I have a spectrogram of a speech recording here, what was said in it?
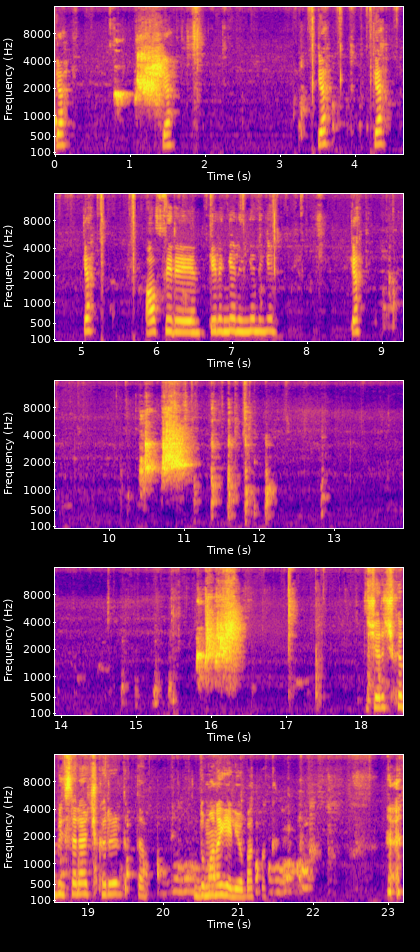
Gel. Gel. Gel. Gel. Gel. Aferin. Gelin gelin gelin gelin. Gel. Dışarı çıkabilseler çıkarırdık da. Dumana geliyor bak bak.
